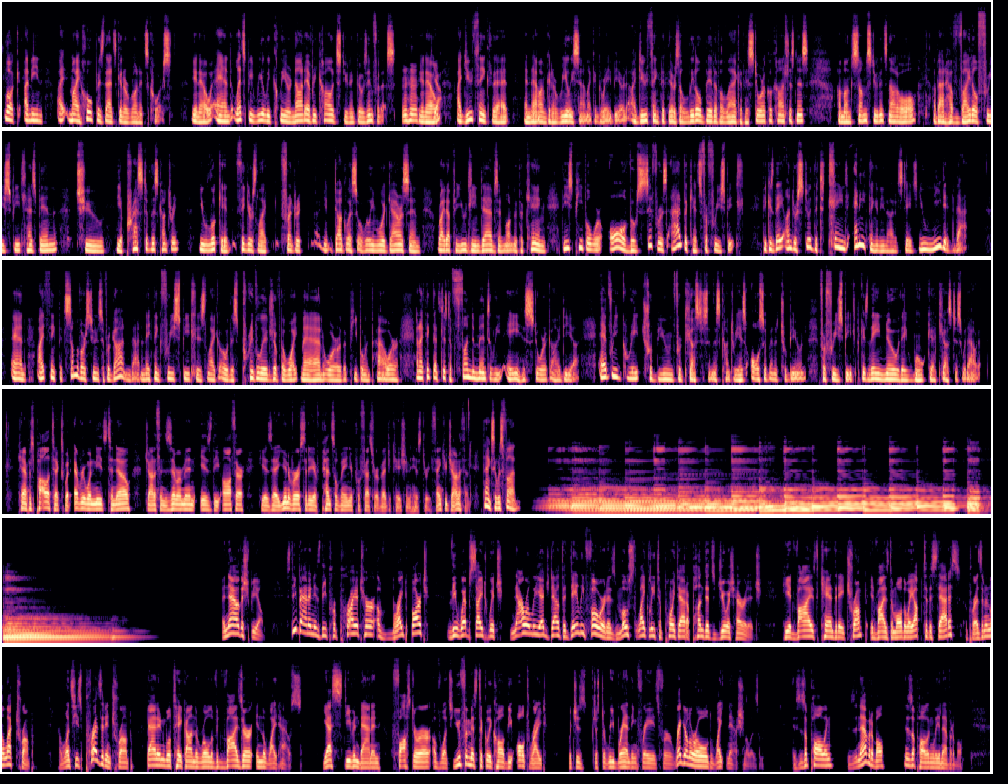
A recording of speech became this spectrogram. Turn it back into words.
Look, I mean, I, my hope is that's going to run its course, you know, and let's be really clear. Not every college student goes in for this. You know, Mm-hmm. Yeah. I do think that, and now I'm going to really sound like a graybeard. I do think that there's a little bit of a lack of historical consciousness among some students, not all, about how vital free speech has been to the oppressed of this country. You look at figures like Frederick uh, Douglass or William Lloyd Garrison, right up to Eugene Debs and Martin Luther King. These people were all vociferous advocates for free speech because they understood that to change anything in the United States, you needed that. And I think that some of our students have forgotten that, and they think free speech is like, oh, this privilege of the white man or the people in power. And I think that's just a fundamentally ahistoric idea. Every great tribune for justice in this country has also been a tribune for free speech because they know they won't get justice without it. Campus Politics, What Everyone Needs to Know. Jonathan Zimmerman is the author. He is a University of Pennsylvania professor of education and history. Thank you, Jonathan. Thanks. It was fun. And now the spiel. Steve Bannon is the proprietor of Breitbart, the website which narrowly edged out the Daily Forward as most likely to point out a pundit's Jewish heritage. He advised candidate Trump, advised him all the way up to the status of President elect Trump. And once he's President Trump, Bannon will take on the role of advisor in the White House. Yes, Stephen Bannon, fosterer of what's euphemistically called the alt right, which is just a rebranding phrase for regular old white nationalism. This is appalling. This is inevitable. This is appallingly inevitable.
